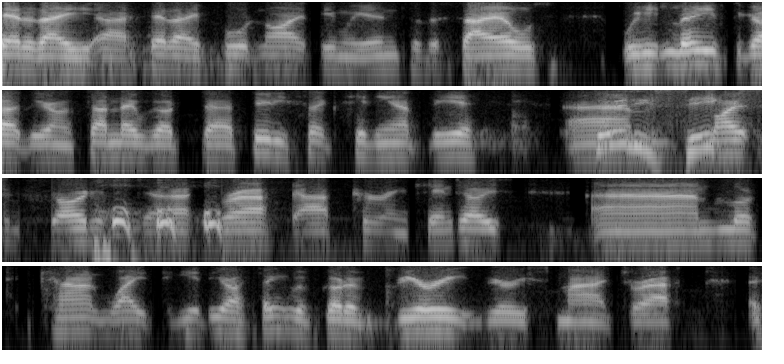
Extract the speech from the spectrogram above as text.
Saturday, uh, Saturday fortnight. Then we're into the sales. We leave to go up there on Sunday. We've got uh, 36 heading up there. Um, 36? Most majority uh, draft after and Kentos. Um, look, can't wait to get there. I think we've got a very, very smart draft. A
